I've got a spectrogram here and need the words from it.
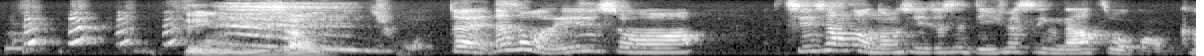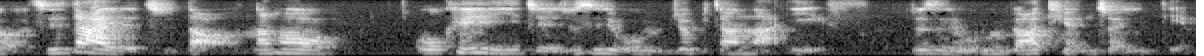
定义上没错。对，但是我的意思说，其实像这种东西，就是的确是应该要做功课。其实大家也知道，然后我可以理解，就是我们就比较拿 if，，就是我们比较天真一点。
